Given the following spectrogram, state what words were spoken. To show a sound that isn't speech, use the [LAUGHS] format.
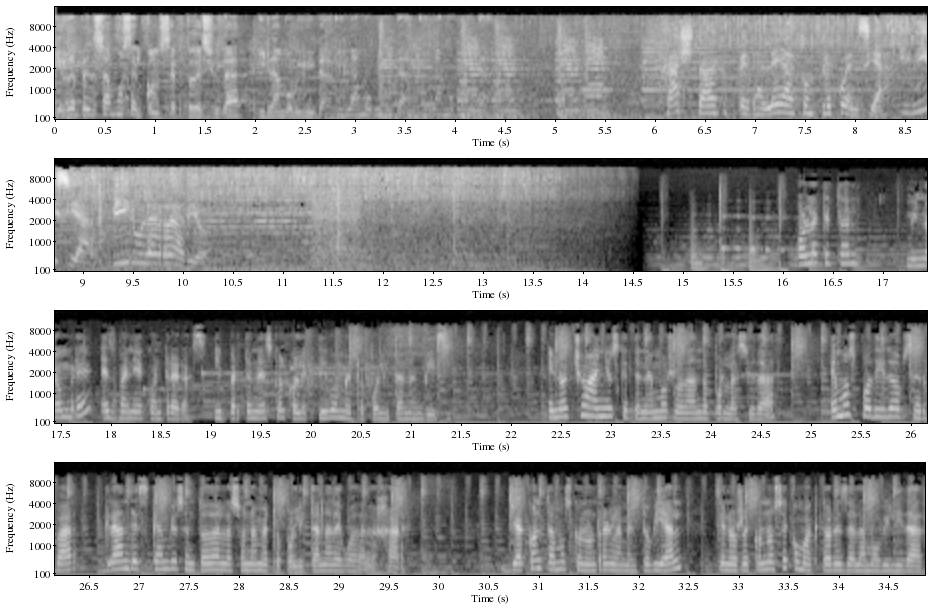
y repensamos el concepto de ciudad y la movilidad. Y la movilidad, la movilidad. Hashtag pedalea con frecuencia. Inicia Vírula Radio. Hola, ¿qué tal? Mi nombre es Vania Contreras y pertenezco al colectivo Metropolitano en Bici. En ocho años que tenemos rodando por la ciudad, hemos podido observar grandes cambios en toda la zona metropolitana de Guadalajara. Ya contamos con un reglamento vial que nos reconoce como actores de la movilidad,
